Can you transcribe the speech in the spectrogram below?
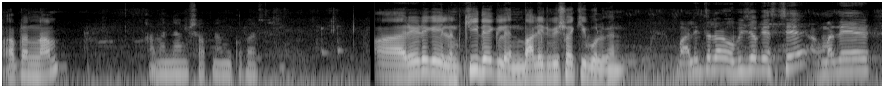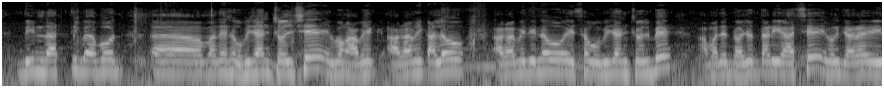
আপনার নাম? আমার নাম স্বপ্না মুখোপাধ্যায়। রেডে গেলেন কি দেখলেন? বালির বিষয় কি বলবেন? বালি তোলার অভিযোগ এসছে আমাদের দিন রাত্রি বাবদ আমাদের অভিযান চলছে এবং আবেগ আগামীকালেও আগামী দিনেও এইসব অভিযান চলবে। আমাদের নজরদারি আছে এবং যারা এই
